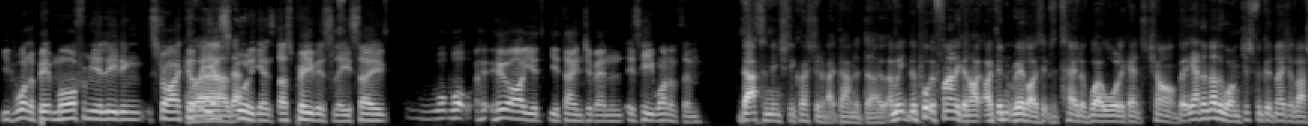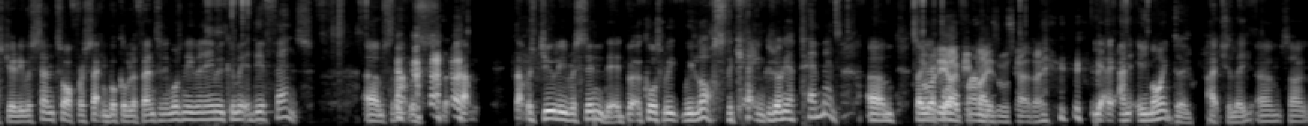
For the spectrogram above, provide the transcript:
you'd want a bit more from your leading striker, but he has that- scored against us previously. So, what, what, who are your, your danger men? And is he one of them? That's an interesting question about Dan Udoh. I mean, the point of Flanagan, I, I didn't realise it was a tale of woe all against Chant, but he had another one just for good measure last year. He was sent off for a second bookable offence, and it wasn't even him who committed the offence. Um, so that was that, that was duly rescinded. But of course, we, we lost the game because we only had ten men. Um, so I yeah, already poor hope he plays on Saturday. yeah, and he might do actually. Um, so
